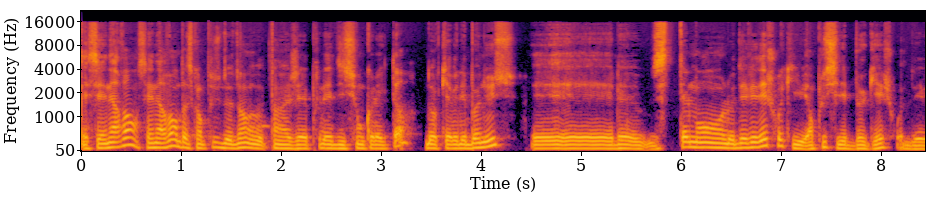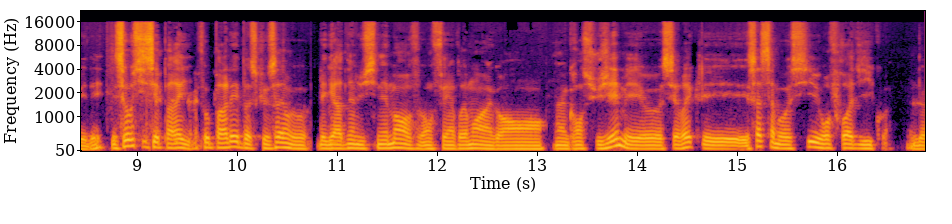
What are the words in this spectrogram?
Et c'est énervant, c'est énervant parce qu'en plus dedans, enfin, j'avais pris l'édition collector, donc il y avait les bonus et le- c'est tellement le DVD, je crois qu'il, en plus il est buggé, je crois le DVD. Et ça aussi c'est pareil, il faut parler parce que ça, euh, les gardiens du cinéma en fait vraiment un grand, un grand sujet, mais euh, c'est vrai que les, ça, ça m'a aussi refroidi quoi. Le,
